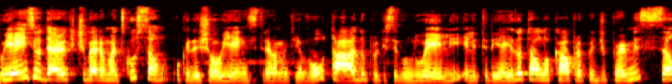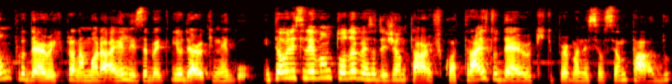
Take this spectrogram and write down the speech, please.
O Jens e o Derek tiveram uma discussão, o que deixou o Jens extremamente revoltado, porque segundo ele, ele teria ido até o local para pedir permissão para o Derek para namorar a Elizabeth e o Derek negou. Então ele se levantou da mesa de jantar, ficou atrás do Derek, que permaneceu sentado,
